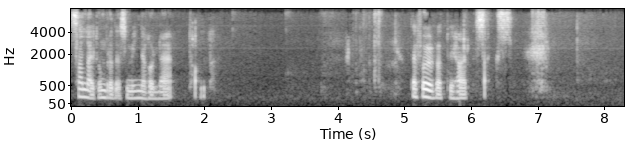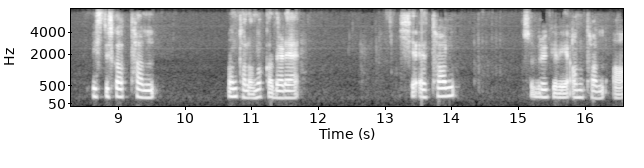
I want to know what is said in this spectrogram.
celler i et område som inneholder tall. Der får vi at vi har seks. Hvis du skal telle antall av noe der det ikke er tall, så bruker vi antall A.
